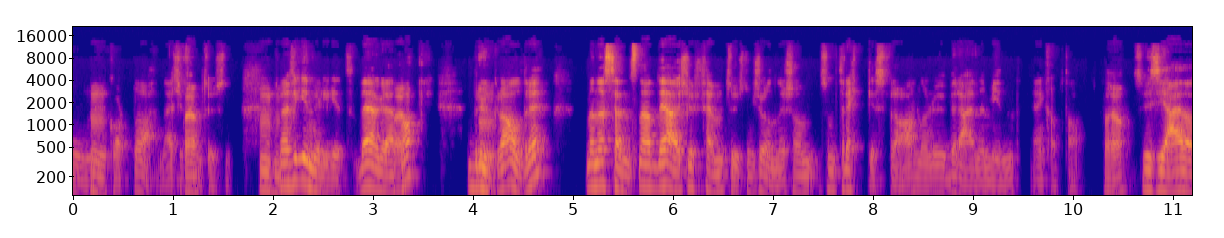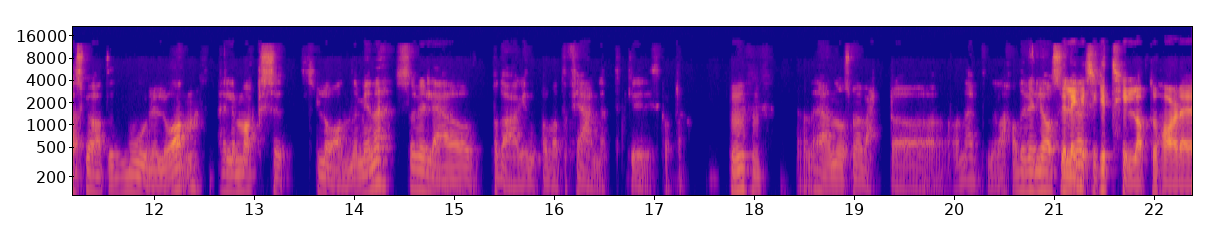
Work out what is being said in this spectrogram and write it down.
ungkortene, da. Det er 25 000. mm, Men jeg fikk innvilget. Det er jo greit nok. Bruker det aldri. Men essensen er at det er jo 25 000 kroner som, som trekkes fra når du beregner min egenkapital. ja. Så hvis jeg da skulle hatt et boliglån, eller makset lånene mine, så ville jeg jo på dagen på en måte fjernet kredittkortet. mm. Ja, det er noe som er verdt å, å nevne. Da. Og det også Det legges ikke til at du har det,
